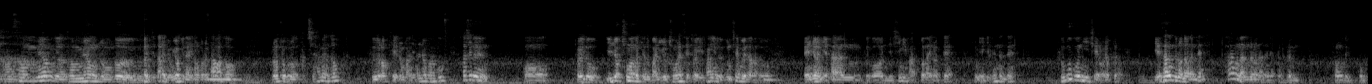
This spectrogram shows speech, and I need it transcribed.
다섯 명, 여섯 명 정도 용역이나 이런 걸 따와서 그런 쪽으로 같이 하면서 그렇게 를 많이 하려고 하고 사실은 어 저희도 인력 충원을 계속 많이 요청을 했어요. 저희 상임위 문체부에다가도 매년 예산 그거 이제 심의 받거나 이럴 때 좀 얘기를 했는데 그 부분이 제일 어렵더라고요. 예산 늘어나는데 사람 안 늘어나는 약간 그런 경우도 있고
